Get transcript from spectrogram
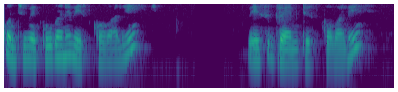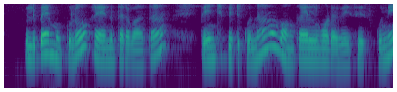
కొంచెం ఎక్కువగానే వేసుకోవాలి. వేసి గ్రైండ్ చేసుకోవాలి. ఉల్లిపాయ ముక్కలు ఫ్రై అయిన తర్వాత వేయించి పెట్టుకున్న వంకాయలను కూడా వేసేసుకుని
